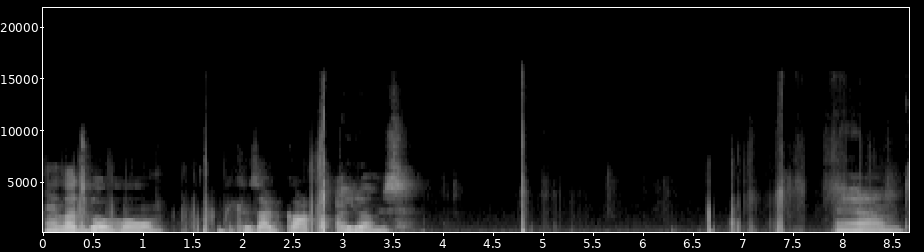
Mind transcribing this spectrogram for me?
And let's go home because I've got the items. And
